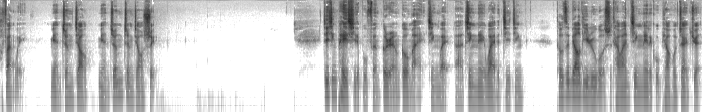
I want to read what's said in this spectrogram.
范围，免征交免征证交税。基金配息的部分，个人购买境外啊境内外的基金。投资标的如果是台湾境内的股票或债券，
